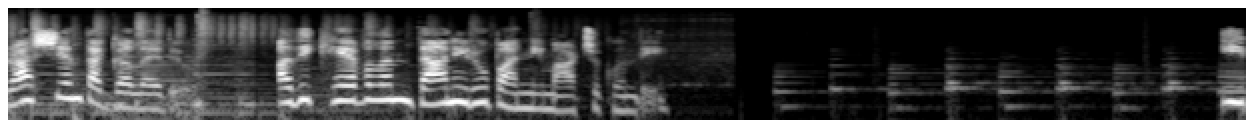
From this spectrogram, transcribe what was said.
రహస్యం తగ్గలేదు. అది కేవలం దాని రూపాన్ని మార్చుకుంది. ఈ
